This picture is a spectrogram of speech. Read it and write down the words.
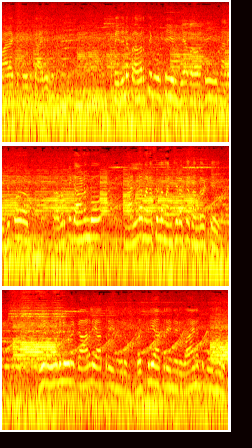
പാഴാക്കി പോയിട്ട് കാര്യമില്ല. ഇതിന്റെ പ്രവൃത്തി പൂർത്തീകരിക്കുക പ്രവൃത്തി നല്ല ഇതിപ്പോൾ പ്രവൃത്തി കാണുമ്പോൾ നല്ല മനസ്സുള്ള മനുഷ്യരൊക്കെ സന്തോഷിക്കുകയും ഈ റോഡിലൂടെ കാറിൽ യാത്ര ചെയ്യുന്നവരും ബസ്സിൽ യാത്ര ചെയ്യുന്നവരും വാഹനത്ത് പോകുന്നവരും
